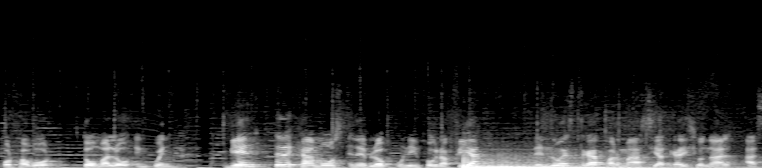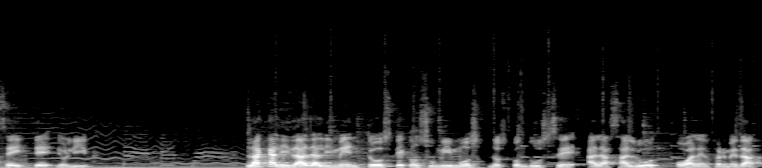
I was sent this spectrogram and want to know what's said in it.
Por favor, tómalo en cuenta. Bien, te dejamos en el blog una infografía de nuestra farmacia tradicional aceite de oliva. La calidad de alimentos que consumimos nos conduce a la salud o a la enfermedad.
